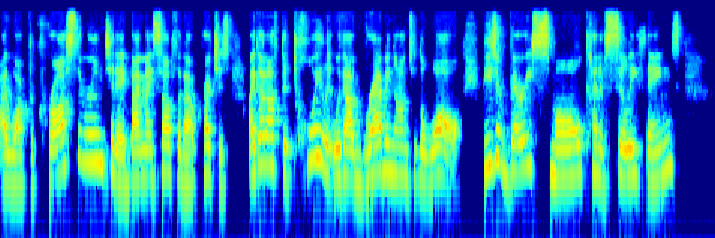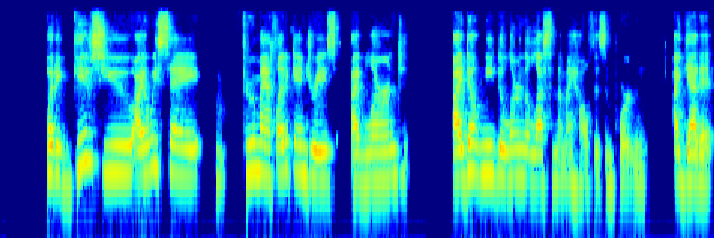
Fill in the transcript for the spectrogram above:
i walked across the room today by myself without crutches i got off the toilet without grabbing onto the wall these are very small kind of silly things but it gives you i always say through my athletic injuries i've learned i don't need to learn the lesson that my health is important i get it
